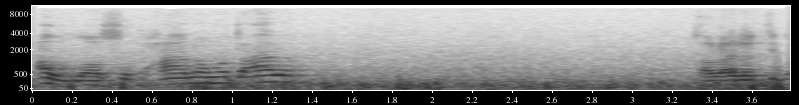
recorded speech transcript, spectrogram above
Allah Subhanahu wa taala. Kalau ada tidak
